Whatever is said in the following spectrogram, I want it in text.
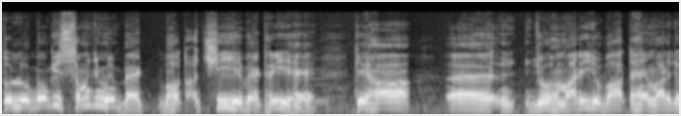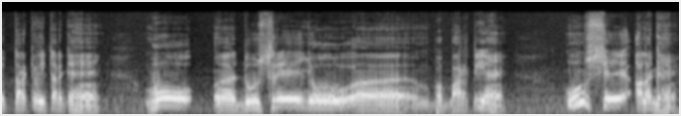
तो लोगों की समझ में बैठ बहुत अच्छी ये बैठ रही है कि हाँ जो हमारी जो बात है हमारे जो तर्क वितर्क हैं वो दूसरे जो पार्टियाँ हैं उनसे अलग हैं।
